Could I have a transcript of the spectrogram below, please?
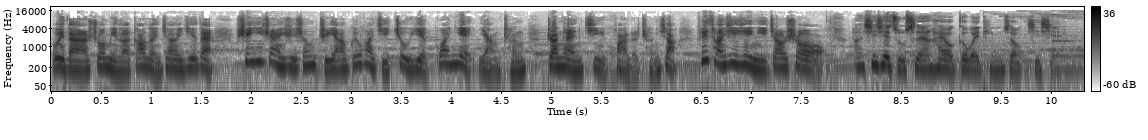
为大家说明了高等教育阶段身心障碍学生职涯规划及就业观念养成专案计划的成效。非常谢谢你，教授啊！谢谢主持人，还有各位听众，谢谢。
